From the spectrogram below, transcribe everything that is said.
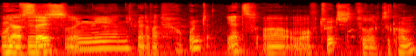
Und Ja, das safe. ist irgendwie nicht mehr der Fall. Und jetzt, äh, um auf Twitch zurückzukommen,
